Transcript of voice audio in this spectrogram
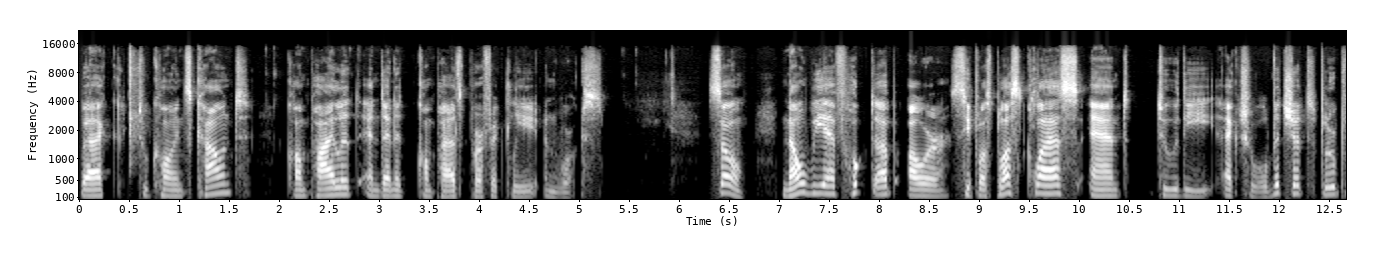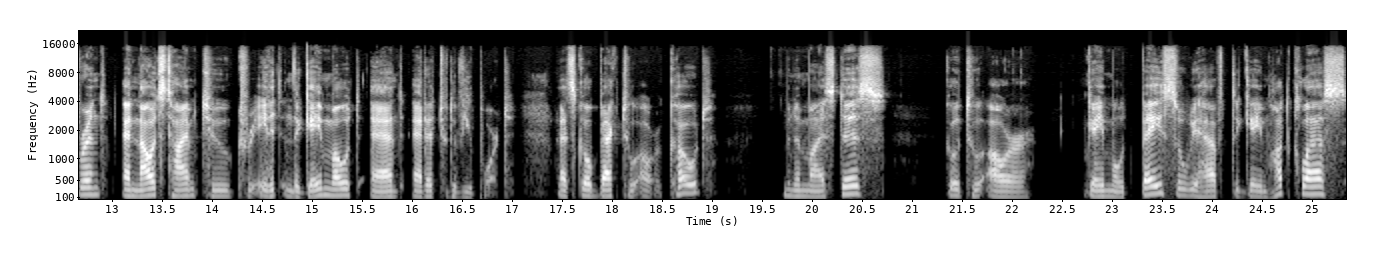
back to coins count, compile it, and then it compiles perfectly and works. So now we have hooked up our C++ class and to the actual widget blueprint. And now it's time to create it in the game mode and add it to the viewport. Let's go back to our code, minimize this, go to our game mode base. So we have the game HUD class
